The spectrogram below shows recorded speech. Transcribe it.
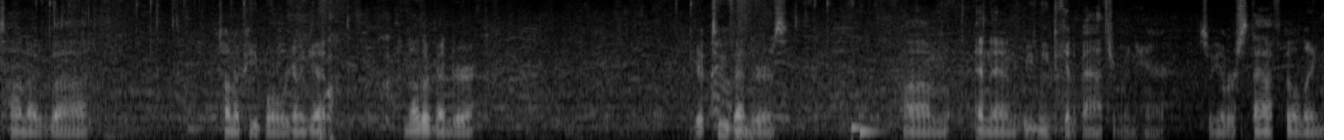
ton of uh, ton of people. We're gonna get another vendor. Get two vendors, um, and then we need to get a bathroom in here. So we have our staff building.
